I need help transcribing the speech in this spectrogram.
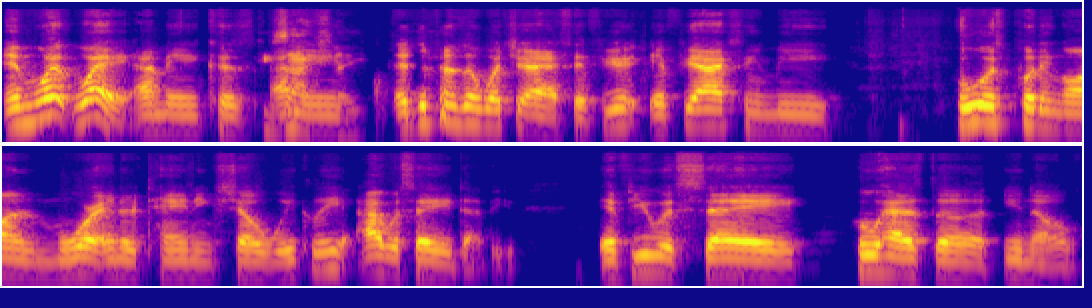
in what way? I mean, because exactly. I mean, it depends on what you're asking. If you're if you're asking me who is putting on more entertaining show weekly, I would say AEW. If you would say who has the you know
